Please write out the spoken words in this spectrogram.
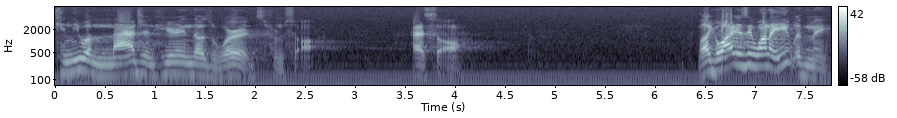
can you imagine hearing those words from Saul? As Saul. Like, why does he want to eat with me?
